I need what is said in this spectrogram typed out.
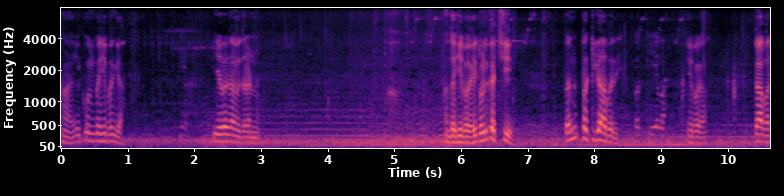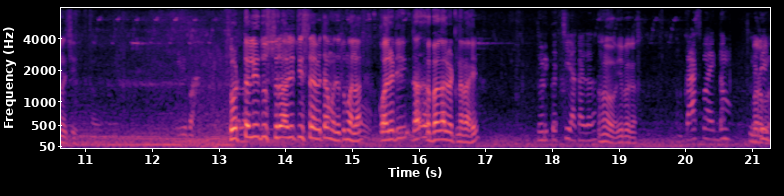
हा एकूण ही पण घ्या. हे बघा मित्रांनो. आता ही बघा ही थोडी कच्ची आहे. पण पक्की गाभण आहे. पक्की हे बघा गाभणाची. हे. बा टोटली दुसरं आणि तिसऱ्या वेतामध्ये तुम्हाला क्वालिटी बघायला भेटणार आहे. थोडी कच्ची दादा हो हे बघा. कास एकदम बरोबर.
